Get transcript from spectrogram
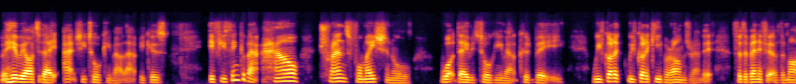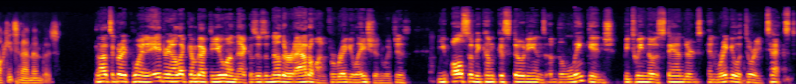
but here we are today actually talking about that because if you think about how transformational what David's talking about could be, we've got to we've got to keep our arms around it for the benefit of the markets and our members. No, that's a great point. And Adrian, I'd like to come back to you on that because there's another add-on for regulation, which is you also become custodians of the linkage between those standards and regulatory text.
